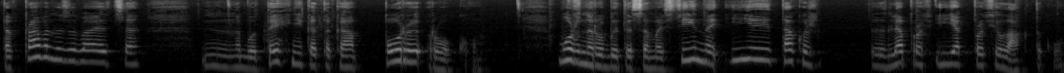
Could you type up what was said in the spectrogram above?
Та вправа називається або техніка така пори року. Можна робити самостійно і також для, і як профілактику.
